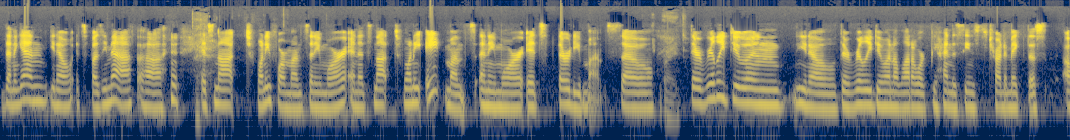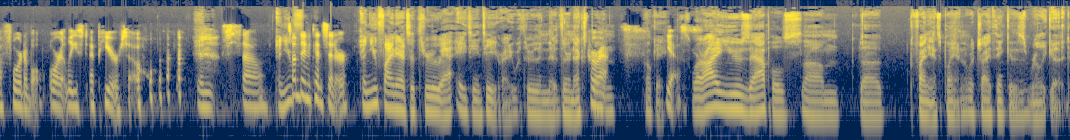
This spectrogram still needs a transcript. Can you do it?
then again, you know, it's fuzzy math. Uh, it's not 24 months anymore, and it's not 28 months anymore. It's 30 months. So right. they're really doing, you know, they're really doing a lot of work behind the scenes to try to make this affordable, or at least appear so. and so and you, something to consider. And you finance it through AT and T, right? Through their, their next Correct. Plan? Okay. Yes. Where I use Apple's um, uh, finance plan, which I think is really good.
